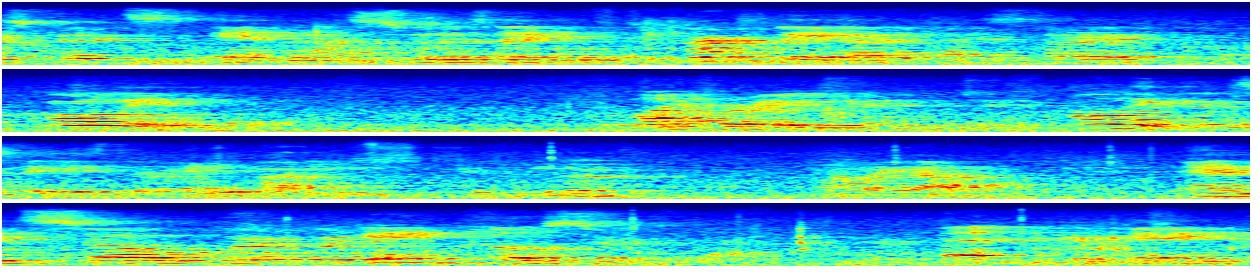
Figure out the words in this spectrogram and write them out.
manuscripts. And as soon as I moved to Berkeley, I, I started calling the library and, and colleagues and say, is there anybody who can read Malayalam? And so we're, we're getting closer to that. We're getting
